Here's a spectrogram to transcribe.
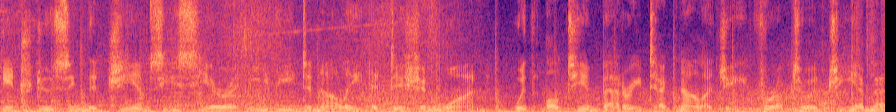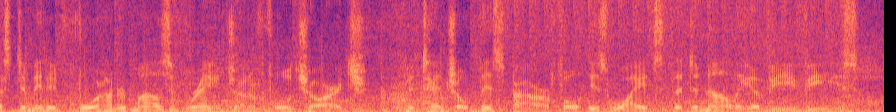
Introducing the GMC Sierra EV Denali Edition 1 with Ultium battery technology for up to a GM estimated 400 miles of range on a full charge. Potential this powerful is why it's the Denali of EVs.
